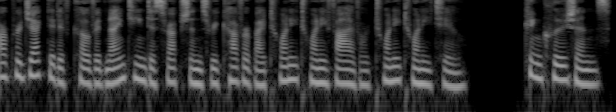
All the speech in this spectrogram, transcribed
are projected if COVID 19 disruptions recover by 2025 or 2022. Conclusions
